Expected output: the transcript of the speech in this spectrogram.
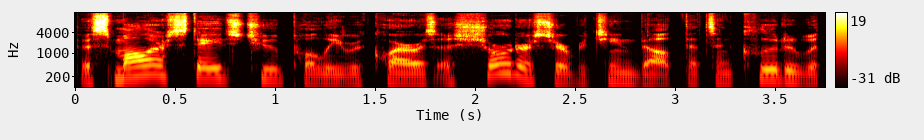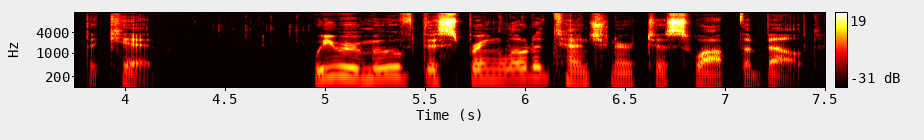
The smaller Stage 2 pulley requires a shorter serpentine belt that's included with the kit. We removed the spring-loaded tensioner to swap the belt.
